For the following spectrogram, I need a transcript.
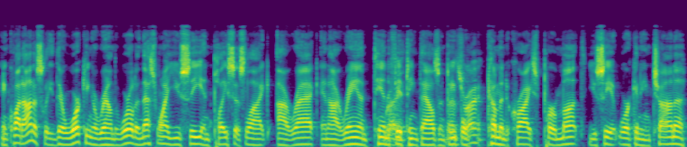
And quite honestly, they're working around the world. And that's why you see in places like Iraq and Iran 10 Right. to 15,000 people right. coming to Christ per month. You see it working in China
